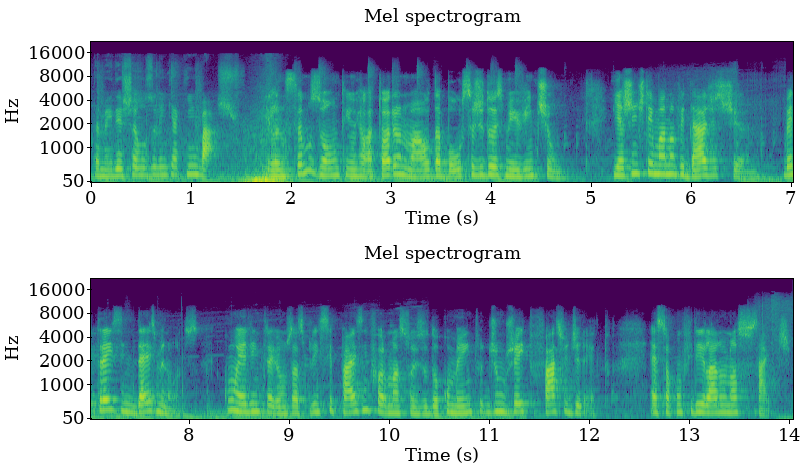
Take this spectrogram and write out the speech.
Também deixamos o link aqui embaixo. E lançamos ontem o relatório anual da Bolsa de 2021. E a gente tem uma novidade este ano: B3 em 10 minutos. Com ele, entregamos as principais informações do documento de um jeito fácil e direto. É só conferir lá no nosso site.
